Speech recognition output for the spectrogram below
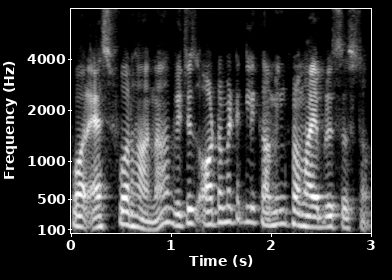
for S4 HANA, which is automatically coming from Hybris system.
